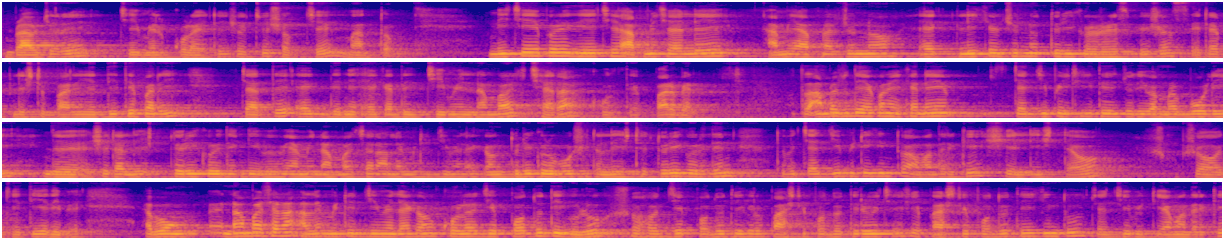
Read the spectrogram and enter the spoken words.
ব্রাউজারে জিমেল খোলা। এটাই হচ্ছে সবচেয়ে মাধ্যম। নিচে পরে দিয়েছে, আপনি চাইলে আমি আপনার জন্য এক ক্লিকের জন্য তৈরি করার স্পেশাল সেটআপ লিস্ট বানিয়ে দিতে পারি, যাতে একদিনে একাধিক জিমেল নাম্বার ছাড়া খুলতে পারবেন। তো আমরা যদি এখন এখানে চ্যাট জিপিটিতে যদি আমরা বলি যে সেটা লিস্ট তৈরি করে দিন, কীভাবে আমি নাম্বার ছাড়া আনলিমিটেড জিমেল অ্যাকাউন্ট তৈরি করব সেটা লিস্টে তৈরি করে দিন, তবে চ্যাট জিপিটি কিন্তু আমাদেরকে সেই লিস্টটাও খুব সহজে দিয়ে দেবে। এবং নাম্বার ছাড়া আনলিমিটেড জিমেল অ্যাকাউন্ট খোলার যে পদ্ধতিগুলো, সহজ যে পদ্ধতিগুলো, পাঁচটি পদ্ধতি রয়েছে, সেই পাঁচটি পদ্ধতি কিন্তু চ্যাট জিপিটি আমাদেরকে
